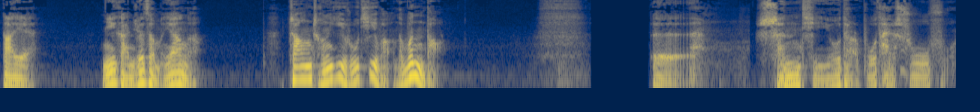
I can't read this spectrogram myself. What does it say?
大爷，你感觉怎么样啊？张成一如既往的问道。呃，身体有点不太舒服，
